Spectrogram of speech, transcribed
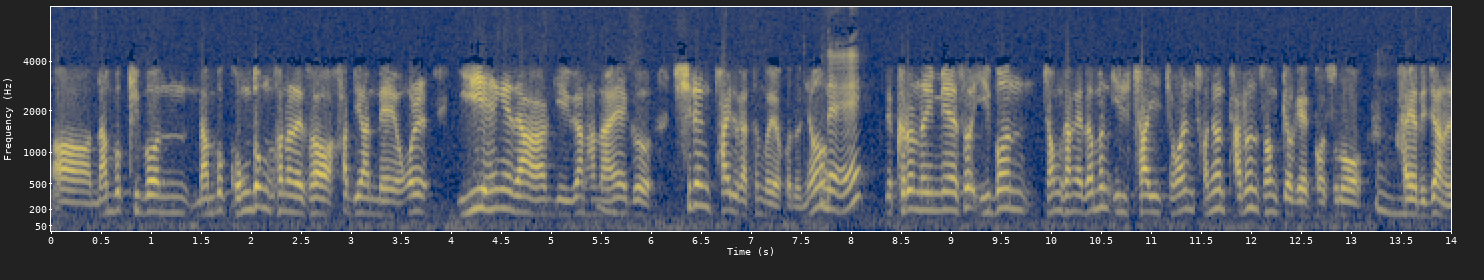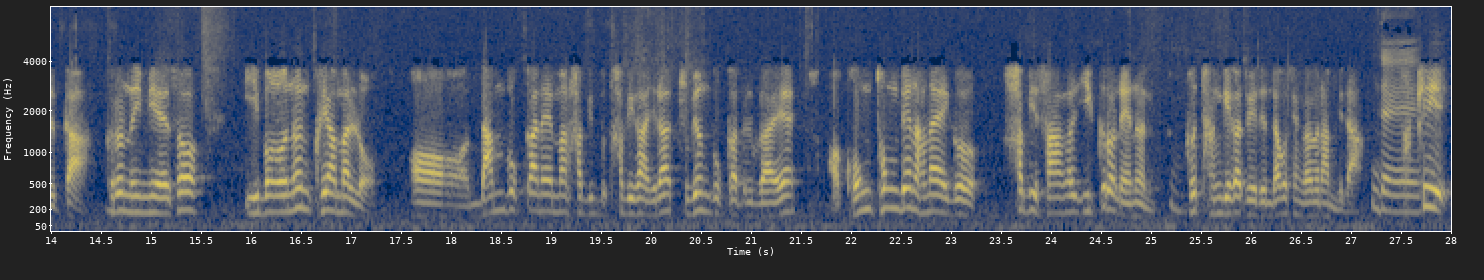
어, 남북 기본 남북 공동 선언에서 합의한 내용을 이행해 나가기 위한 하나의 그 실행 파일 같은 거였거든요. 네. 그런 의미에서 이번 정상회담은 1차, 2차와는 전혀 다른 성격의 것으로 음. 가야 되지 않을까. 그런 의미에서 이번은 그야말로 어, 남북 간에만 합의, 합의가 아니라 주변 국가들과의 어, 공통된 하나의 그 합의 사항을 이끌어내는 그 단계가 돼야 된다고 생각을 합니다. 네. 특히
